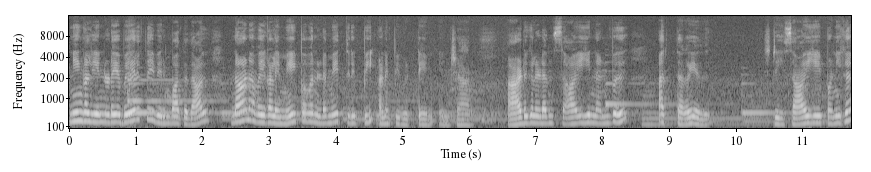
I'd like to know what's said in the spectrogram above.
நீங்கள் என்னுடைய பேரத்தை விரும்பாததால் நான் அவைகளை மேய்ப்பவனிடமே திருப்பி அனுப்பிவிட்டேன் என்றார். ஆடுகளிடம் சாயியின் அன்பு அத்தகையது. ஸ்ரீ சாயியை பணிக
